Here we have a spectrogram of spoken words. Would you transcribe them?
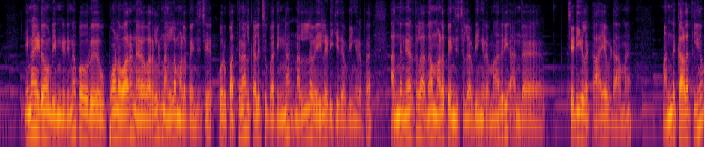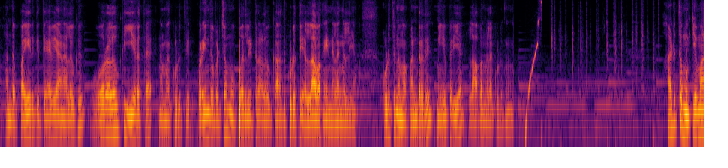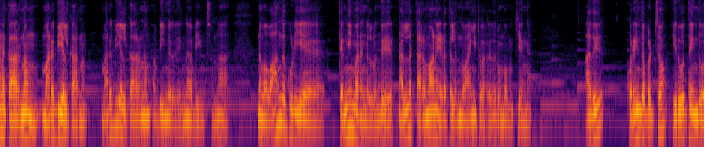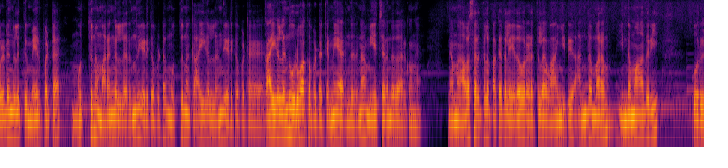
என்ன ஆகிடும் அப்படின்னு கேட்டிங்கன்னா இப்போ ஒரு போன வாரம் நெ- வரலும் நல்ல மழை பெஞ்சிச்சு. ஒரு பத்து நாள் கழித்து பார்த்திங்கன்னா நல்ல வெயில் அடிக்குது அப்படிங்கிறப்ப அந்த நேரத்தில் அதான் மழை பெஞ்சிச்சில்ல அப்படிங்கிற மாதிரி அந்த செடிகளை காய விடாமல் அந்த காலத்துலேயும் அந்த பயிருக்கு தேவையான அளவுக்கு ஓரளவுக்கு ஈரத்தை நம்ம கொடுத்து குறைந்தபட்சம் முப்பது லிட்டர் அளவுக்காவது கொடுத்து எல்லா வகை நிலங்கள்லையும். கொடுத்து நம்ம பண்ணுறது மிகப்பெரிய லாபங்களை கொடுக்குங்க. அடுத்த முக்கியமான காரணம் மரபியல் காரணம். மரபியல் காரணம் அப்படிங்கிறது என்ன அப்படின்னு சொன்னால் நம்ம வாங்கக்கூடிய தென்னை மரங்கள் வந்து நல்ல தரமான இடத்துலேருந்து வாங்கிட்டு வர்றது ரொம்ப முக்கியங்க. அது குறைந்தபட்சம் இருபத்தைந்து வருடங்களுக்கு மேற்பட்ட முத்துன மரங்கள்லேருந்து எடுக்கப்பட்ட முத்துன காய்கள்லேருந்து எடுக்கப்பட்ட காய்கள்லேருந்து உருவாக்கப்பட்ட தென்னையாக இருந்ததுன்னா மிகச்சிறந்ததாக இருக்குங்க. நம்ம அவசரத்தில் பக்கத்தில் ஏதோ ஒரு இடத்துல வாங்கிட்டு அந்த மரம் இந்த மாதிரி ஒரு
